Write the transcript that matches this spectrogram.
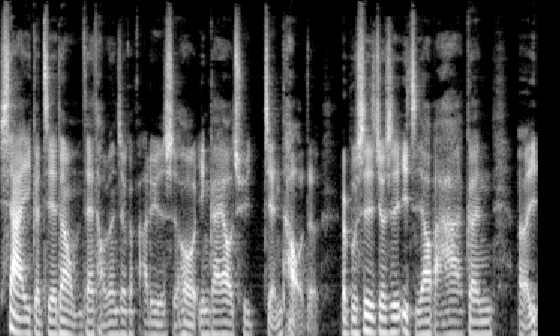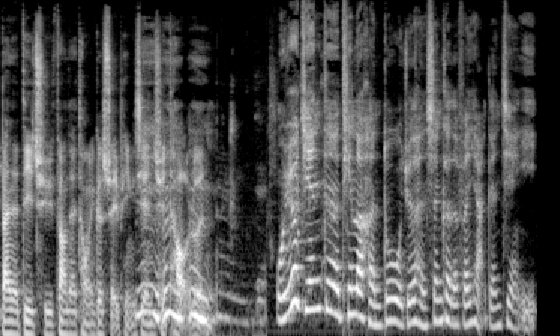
下一个阶段我们在讨论这个法律的时候应该要去检讨的，而不是就是一直要把它跟。呃，一般的地区放在同一个水平线去讨论。我觉得今天真的听了很多，我觉得很深刻的分享跟建议。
